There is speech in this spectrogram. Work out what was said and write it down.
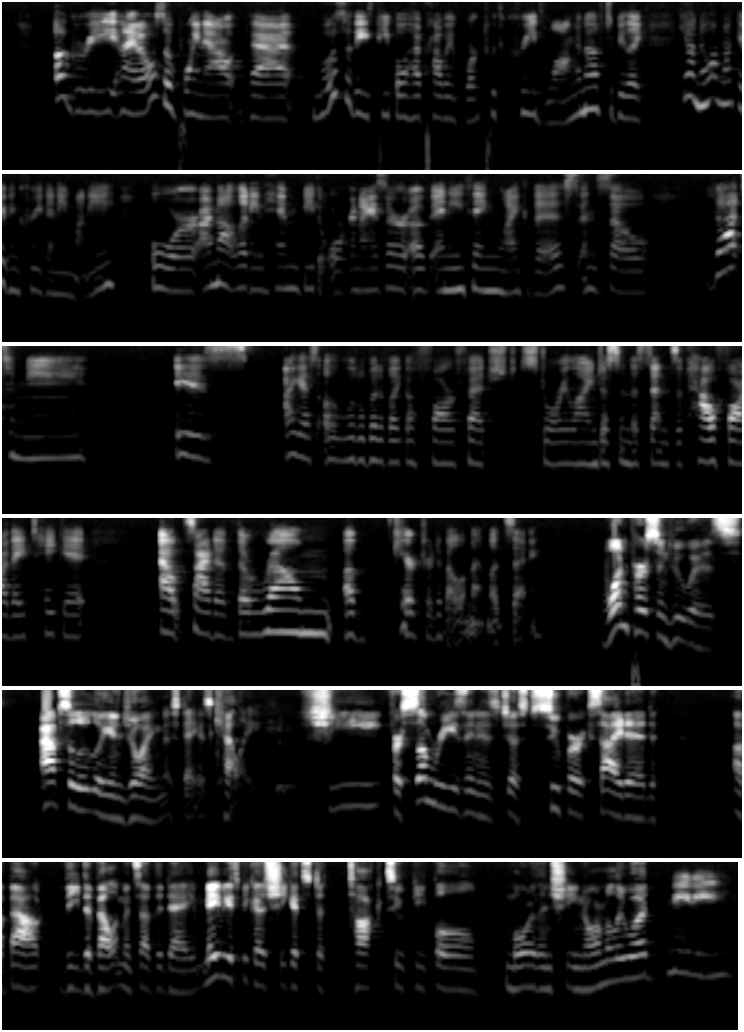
Agree, and I'd also point out that most of these people have probably worked with Creed long enough to be like, yeah, no, I'm not giving Creed any money, or I'm not letting him be the organizer of anything like this. And so that to me is, I guess, a little bit of like a far fetched storyline, just in the sense of how far they take it outside of the realm of character development, let's say. One person who is absolutely enjoying this day is Kelly. She, for some reason, is just super excited about the developments of the day. Maybe it's because she gets to talk to people more than she normally would. Maybe.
